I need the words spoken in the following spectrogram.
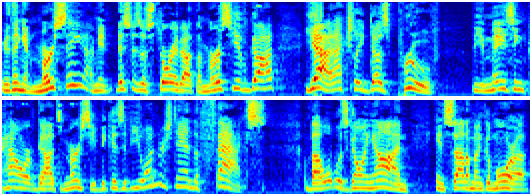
You're thinking, mercy? I mean, this is a story about the mercy of God? Yeah, it actually does prove the amazing power of God's mercy, because if you understand the facts about what was going on in Sodom and Gomorrah,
